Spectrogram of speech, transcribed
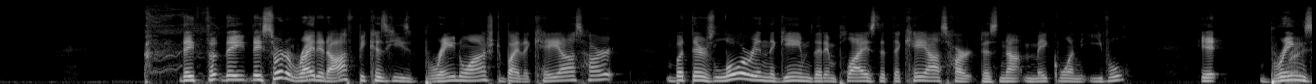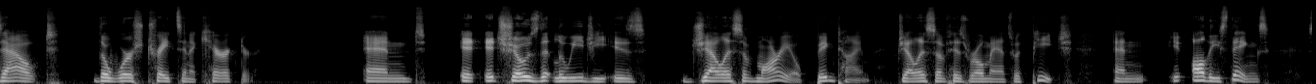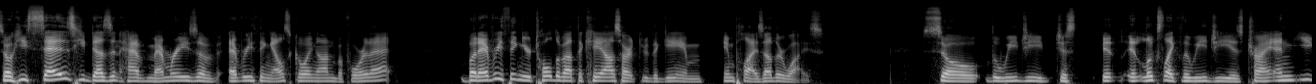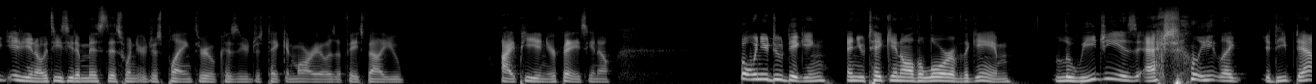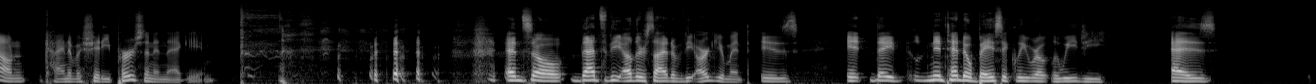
They th- they they sort of write it off because he's brainwashed by the Chaos Heart, but there's lore in the game that implies that the Chaos Heart does not make one evil. It brings out the worst traits in a character. And it it shows that Luigi is jealous of Mario big time, jealous of his romance with Peach and all these things. So he says he doesn't have memories of everything else going on before that, but everything you're told about the Chaos Heart through the game implies otherwise. So Luigi just it it looks like Luigi is trying, and you you know it's easy to miss this when you're just playing through because you're just taking Mario as a face value IP in your face, you know. But when you do digging and you take in all the lore of the game, Luigi is actually like deep down kind of a shitty person in that game. and so that's the other side of the argument is it they Nintendo basically wrote Luigi as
